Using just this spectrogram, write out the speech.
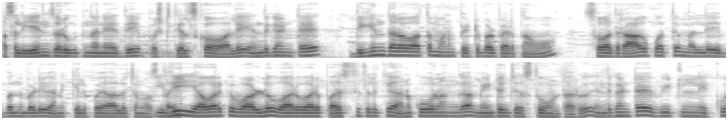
అసలు ఏం జరుగుతుందనేది ఫస్ట్ తెలుసుకోవాలి. ఎందుకంటే దిగిన తర్వాత మనం పెట్టుబడి పెడతాము. సో అది రాకపోతే మళ్ళీ ఇబ్బంది పడి వెనక్కి వెళ్ళిపోయే ఆలోచనలు వస్తాయి. ఇది ఎవరికి వాళ్ళు వారి వారి పరిస్థితులకి అనుకూలంగా మెయింటైన్ చేస్తూ ఉంటారు. ఎందుకంటే వీటిని ఎక్కువ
